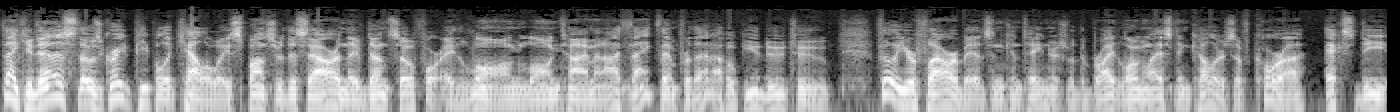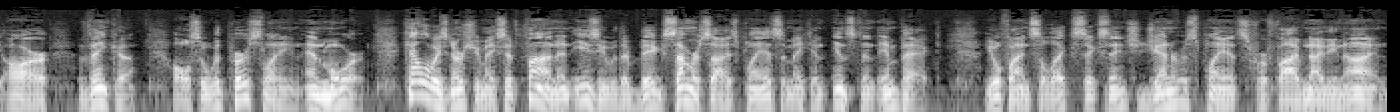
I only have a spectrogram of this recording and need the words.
Thank you, Dennis. Those great people at Calloway sponsor this hour, and they've done so for a long, long time, and I thank them for that. I hope you do too. Fill your flower beds and containers with the bright, long-lasting colors of Cora, XDR, Vinca, also with purslane and more. Calloway's Nursery makes it fun and easy with their big summer-sized plants that make an instant impact. You'll find select 6-inch generous plants for $5.99.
